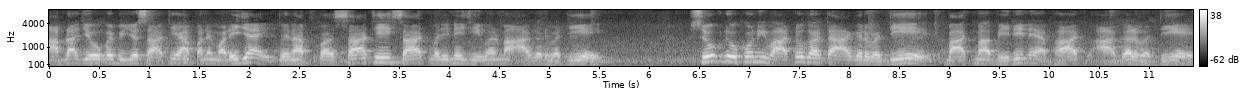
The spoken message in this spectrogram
આપણા જેવો કોઈ બીજો સાથી આપણને મળી જાય, તો એના પર સાથે સાથ મળીને જીવનમાં આગળ વધીએ. સુખ દુઃખોની વાતો કરતાં આગળ વધીએ. બાતમાં ભેરીને ભાત આગળ વધીએ.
